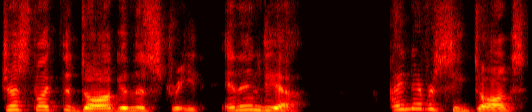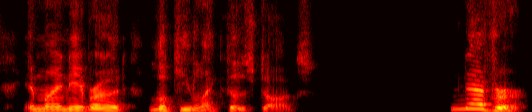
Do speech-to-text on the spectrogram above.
just like the dog in the street in India. I never see dogs in my neighborhood looking like those dogs. Never,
